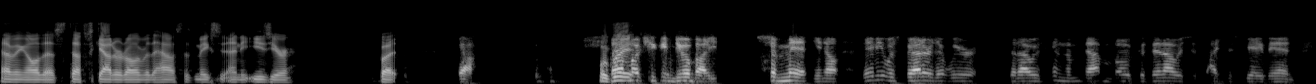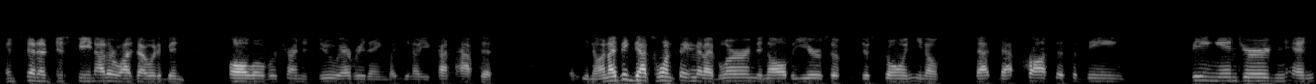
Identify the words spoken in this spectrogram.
having all that stuff scattered all over the house. That makes it any easier. But Yeah. Well, Not great. much you can do about it. Submit. You know, maybe it was better that we were that I was in the, that mode because then I was just I just gave in instead of just being. Otherwise, I would have been all over trying to do everything. But you know, you kind of have to. You know, and I think that's one thing that I've learned in all the years of just going. You know, that that process of being being injured and, and,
